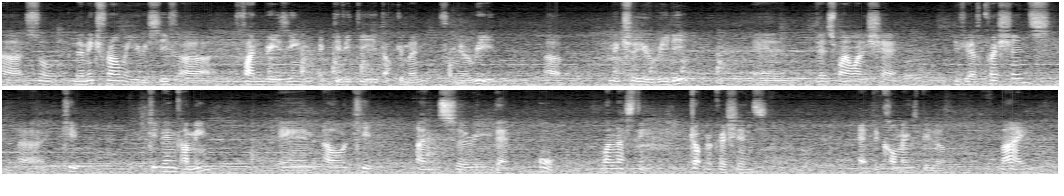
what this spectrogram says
uh, so the next round when you receive a fundraising activity document from your REIT, uh, make sure you read it and that's what I want to share. If you have questions, uh, keep, keep them coming and I will keep answering them. Oh, one last thing, drop your questions at the comments below. Bye!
